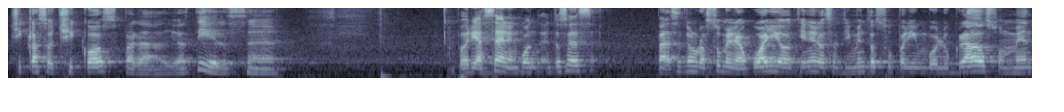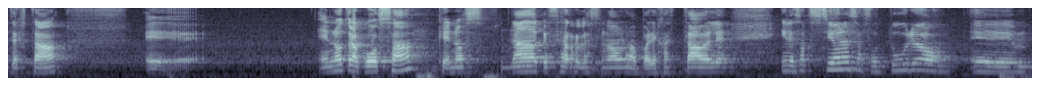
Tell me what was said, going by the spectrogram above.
chicas o chicos para divertirse. Podría ser. Entonces, para hacerte un resumen, el acuario tiene los sentimientos súper involucrados, su mente está eh, en otra cosa, que no es nada que sea relacionado a una pareja estable. Y las acciones a futuro, eh,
